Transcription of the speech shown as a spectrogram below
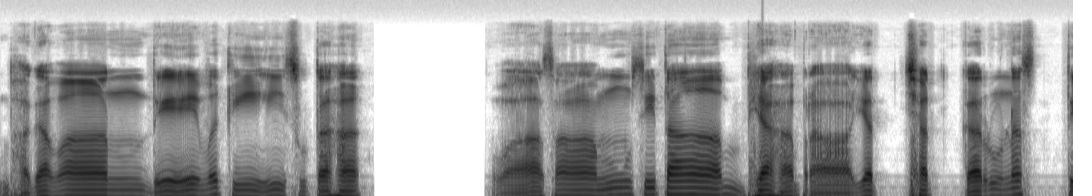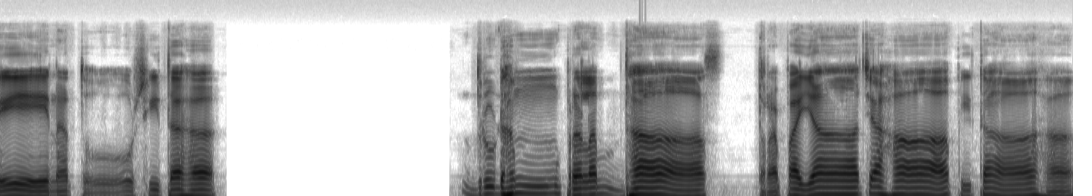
भगवान् देवकीसुतः। वासांसिताभ्यः प्रायच्छत्करुणस्तेन तोषितः। दृढम् प्रलब्धास्त्रपया च हापिताः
